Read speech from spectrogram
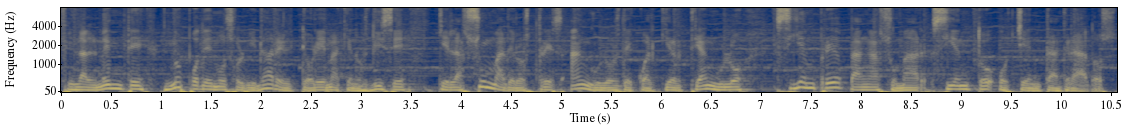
Finalmente, no podemos olvidar el teorema que nos dice que la suma de los tres ángulos de cualquier triángulo siempre van a sumar 180 grados.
